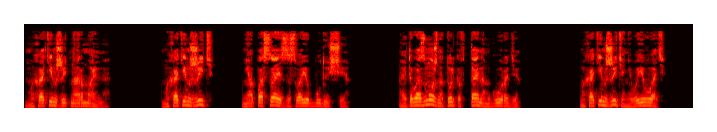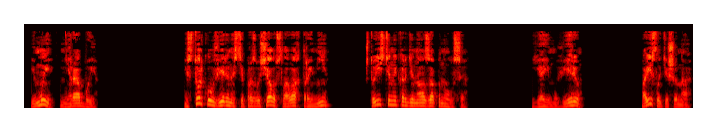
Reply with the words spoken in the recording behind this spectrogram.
Мы хотим жить нормально. Мы хотим жить, не опасаясь за свое будущее. А это возможно только в тайном городе. Мы хотим жить, а не воевать. И мы не рабы. И столько уверенности прозвучало в словах Треми, что истинный кардинал запнулся. Я ему верю. Повисла тишина.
